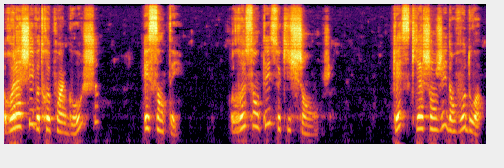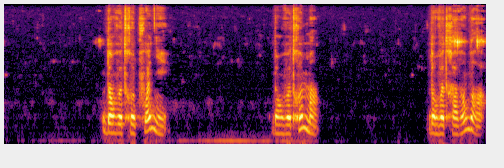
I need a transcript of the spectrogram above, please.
Relâchez votre poing gauche et sentez. Ressentez ce qui change. Qu'est-ce qui a changé dans vos doigts? Dans votre poignet. Dans votre main. Dans votre avant-bras.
